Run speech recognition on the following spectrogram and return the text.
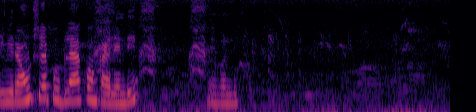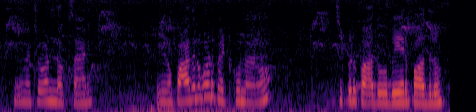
ఇవి రౌండ్ షేప్ బ్లాక్ వంకాయలండి. ఇవ్వండి. ఇక చూడండి ఒకసారి. ఇక పాదులు కూడా పెట్టుకున్నాను. చిక్కుడు పాదు బేరు పాదులు.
